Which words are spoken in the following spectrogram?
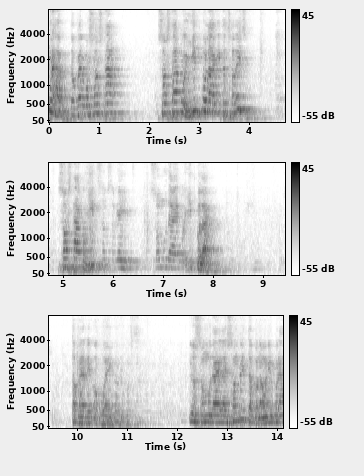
कुराहरू तपाईँहरूको संस्था संस्थाको हितको लागि त छँदैछ। संस्थाको हित सँगसँगै समुदायको हितको लागि। तपाईँहरूले अगुवाई गर्नुपर्छ यो समुदायलाई समृद्ध बनाउने कुरा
